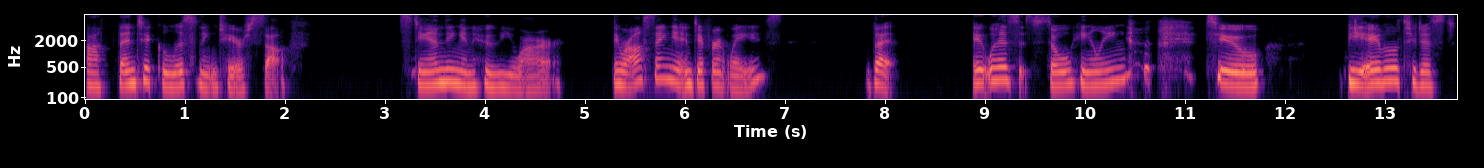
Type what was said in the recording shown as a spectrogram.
authentic listening to yourself standing in who you are. They were all saying it in different ways but it was so healing to be able to just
